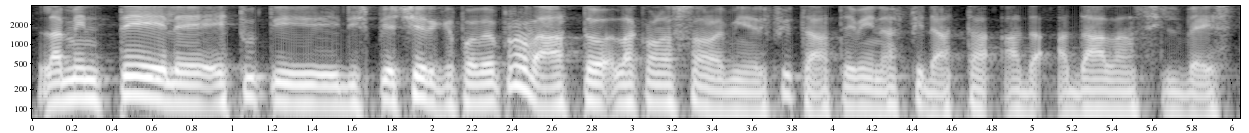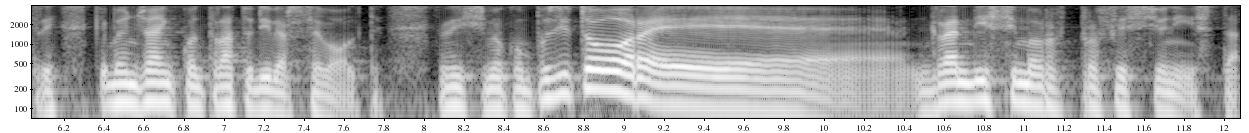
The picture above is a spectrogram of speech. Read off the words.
lamentele e tutti i dispiaceri che può aver provato, la colonna sonora viene rifiutata e viene affidata ad, ad, Alan Silvestri, che abbiamo già incontrato diverse volte. Grandissimo compositore, grandissimo professionista.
